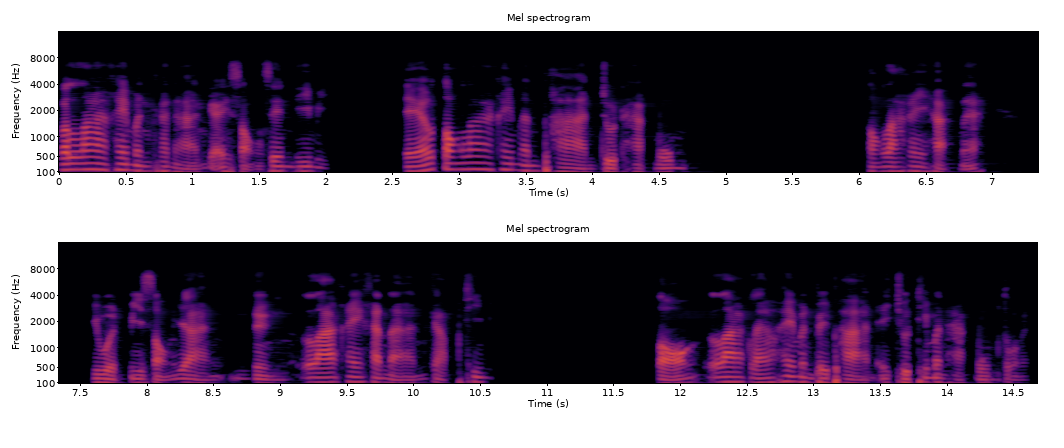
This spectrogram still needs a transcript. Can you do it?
ก็ลากให้มันขนานกับไอ้สองเส้นที่มี แล้วต้องลากให้มันผ่านจุดหักมุม ต้องลากให้หักนะคีย์เวิร์ดมีสองอย่างหนึ่งลากให้ขนานกับที่มีสองลากแล้วให้มันไปผ่านไอ้จุดที่มันหักมุมตรงนั้น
